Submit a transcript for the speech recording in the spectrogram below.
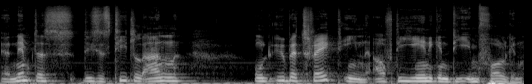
er nimmt das, dieses Titel an und überträgt ihn auf diejenigen, die ihm folgen.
